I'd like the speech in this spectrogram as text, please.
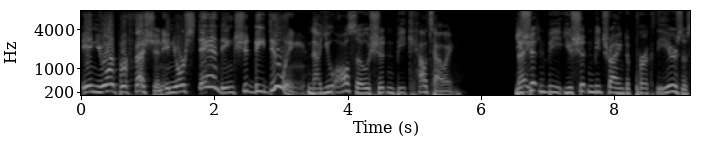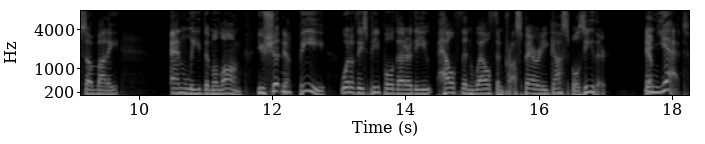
in your profession, in your standing should be doing. Now you also shouldn't be kowtowing. You Thank shouldn't be you shouldn't be trying to perk the ears of somebody and lead them along. You shouldn't Yep. be one of these people that are the health and wealth and prosperity gospels either. And yet,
